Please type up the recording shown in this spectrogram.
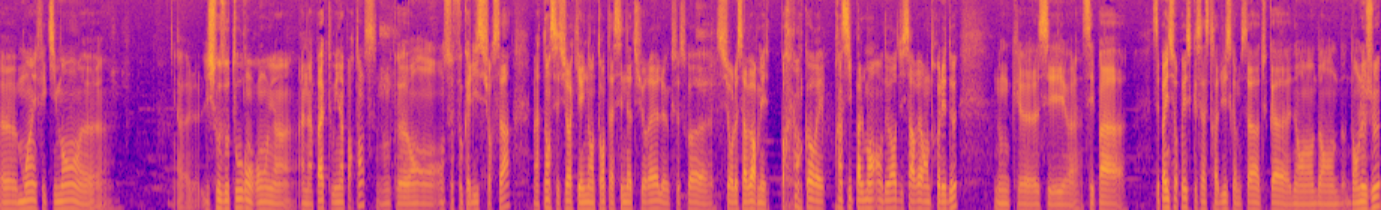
euh, moins effectivement. Euh, euh, les choses autour auront un, impact ou une importance. Donc euh, on, se focalise sur ça. Maintenant, c'est sûr qu'il y a une entente assez naturelle, que ce soit euh, sur le serveur, mais encore et principalement en dehors du serveur entre les deux. Donc c'est voilà, c'est pas c'est pas une surprise que ça se traduise comme ça, en tout cas dans, le jeu.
